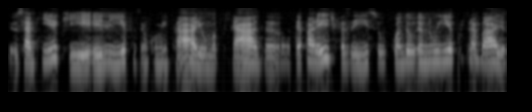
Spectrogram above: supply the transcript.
eu sabia que ele ia fazer um comentário, uma piada. Até parei de fazer isso quando eu não ia pro trabalho,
